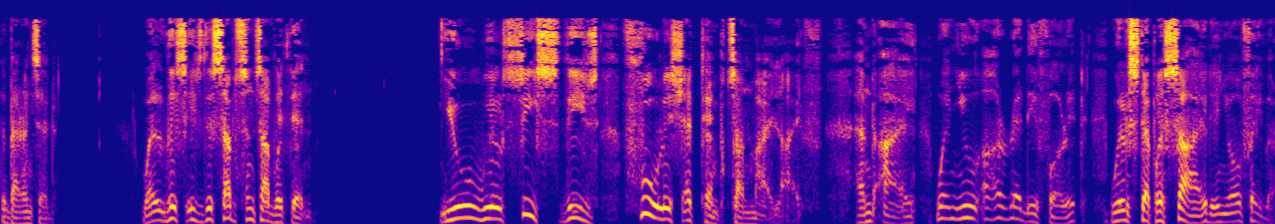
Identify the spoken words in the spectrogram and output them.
the Baron said. Well, this is the substance of it, then. You will cease these foolish attempts on my life, and I, when you are ready for it, will step aside in your favour.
